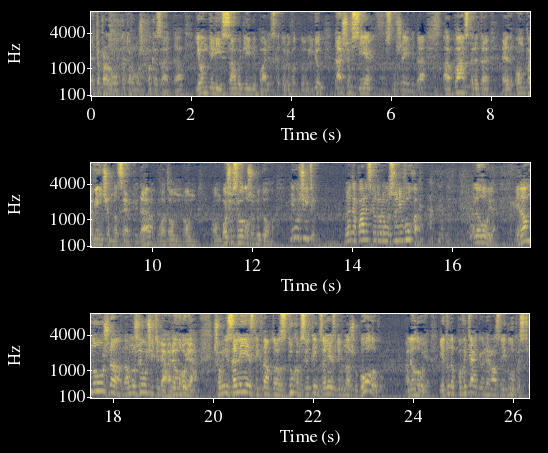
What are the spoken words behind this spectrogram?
это пророк, который может показать, да. Евангелист, самый длинный палец, который вот, ну, идет дальше всех в служении, да. А пастор, это, э, он повенчан на церкви, да. Вот он, он, он больше всего должен быть дома. И учитель. Но это палец, который мы сунем в ухо. Аллилуйя. И нам нужно, нам нужны учителя, аллилуйя, чтобы они залезли к нам туда с Духом Святым, залезли в нашу голову, аллилуйя, и оттуда повытягивали разные глупости.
